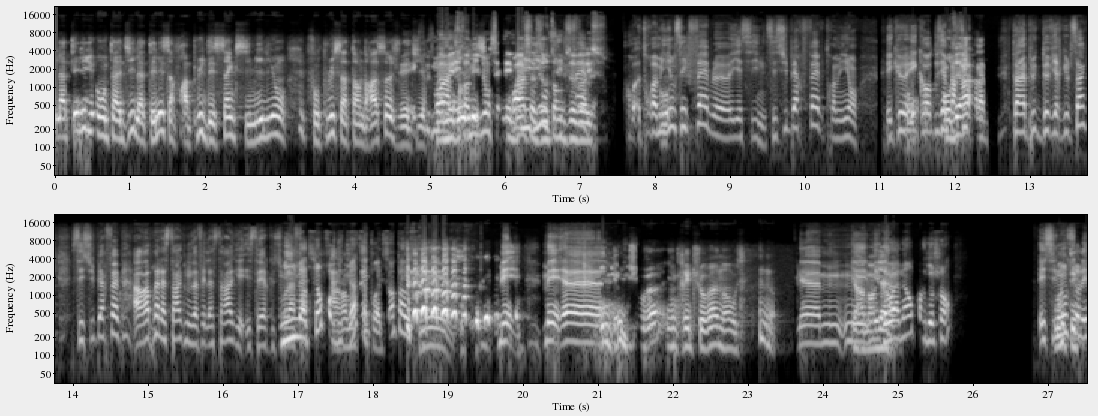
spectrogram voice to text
la télé, on t'a dit, la télé, ça fera plus des 5-6 millions. Faut plus s'attendre à ça, je veux dire. Ouais, mais mais 3 millions, c'était 3 bas, ça faisait millions, autant que The. Voice. 3, 3 millions, c'est faible, euh, Yacine. C'est super faible, 3 millions. Et que On- et qu'en deuxième partie, verra. t'en as- plus que 2,5, c'est super faible. Alors après, la Starac nous a fait de la Starac, et, et c'est-à-dire que sur la fin, ça pourrait être sympa aussi. mais, mais, euh, Ingrid Chauvin, Ingrid Chauvin, non euh, mais, mais Loana en prof de chant. Et sinon, sur les,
